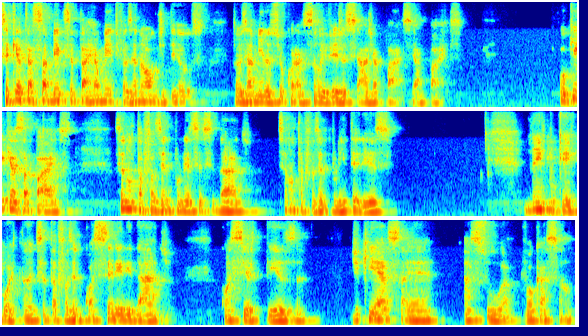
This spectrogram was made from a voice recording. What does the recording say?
Você quer saber que você está realmente fazendo algo de Deus? Então examine o seu coração e veja se haja paz, se há paz. O que, que é essa paz? Você não está fazendo por necessidade, você não está fazendo por interesse, nem porque é importante, você está fazendo com a serenidade, com a certeza de que essa é a sua vocação.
